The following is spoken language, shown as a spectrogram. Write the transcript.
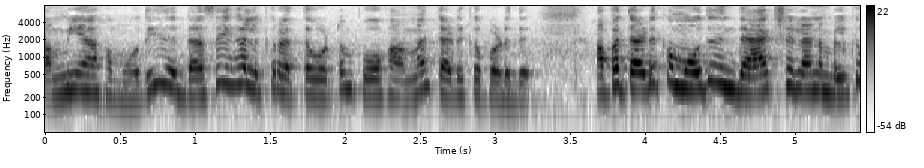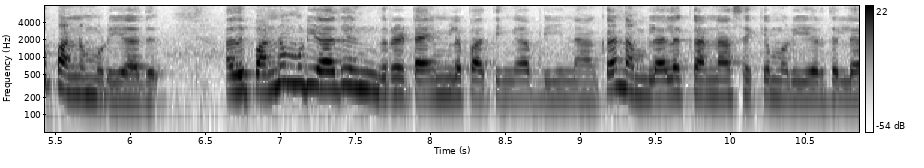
கம்மியாகும் போது இது தசைகளுக்கு ரத்த ஓட்டம் போகாமல் தடுக்கப்படுது. அப்போ தடுக்கும் போது இந்த ஆக்ஷன்லாம் நம்மளுக்கு பண்ண முடியாது. அது பண்ண முடியாதுங்கிற டைமில் பார்த்தீங்க அப்படின்னாக்கா நம்மளால் கண்ணாசைக்க முடியறதில்ல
